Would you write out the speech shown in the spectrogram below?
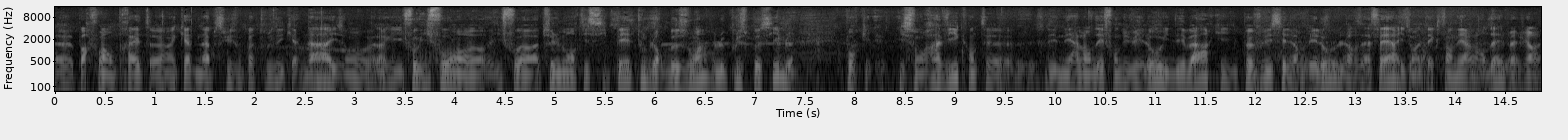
Euh, parfois, on prête un cadenas parce qu'ils n'ont pas tous des cadenas. Ils ont, voilà, il, faut, il, faut, en- il faut absolument anticiper tous leurs besoins le plus possible. Pour ils sont ravis quand euh, des Néerlandais font du vélo, ils débarquent, ils peuvent laisser leur vélo, leurs affaires, ils ont un texte en néerlandais. Enfin, je veux dire,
